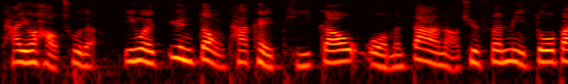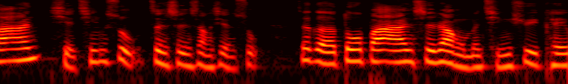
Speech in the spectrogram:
它有好处的，因为运动它可以提高我们大脑去分泌多巴胺、血清素、正肾上腺素。这个多巴胺是让我们情绪可以。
